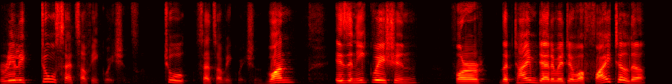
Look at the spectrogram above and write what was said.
really two sets of equations, two sets of equations. One is an equation for the time derivative of phi tilde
